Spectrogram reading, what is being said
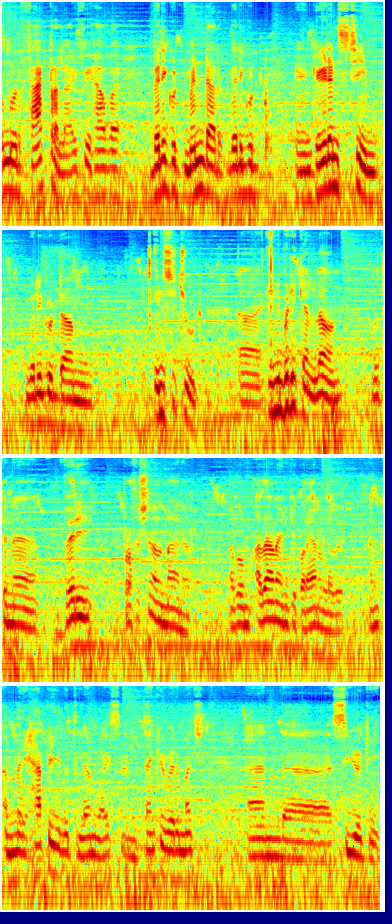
ഒന്നും ഒരു ഫാക്ടറല്ല if you have a very good mentor very good guidance team very good institute anybody can learn with in a very professional manner അപ്പം അതാണ് എനിക്ക് പറയാനുള്ളത്. I'm very happy with learn wise and thank you very much and see you again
